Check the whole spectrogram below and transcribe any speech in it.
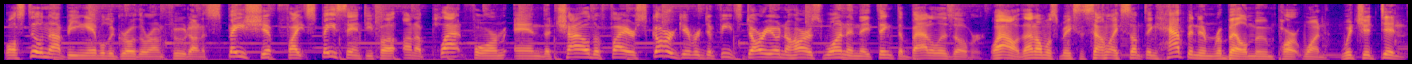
while still not being able to grow their own food on a spaceship, fight Space Antifa on a platform, and the Child of Fire Scar Giver defeats Daario Naharis 1 and they think the battle is over. Wow, that almost makes it sound like something happened in Rebel Moon Part 1, which it didn't.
